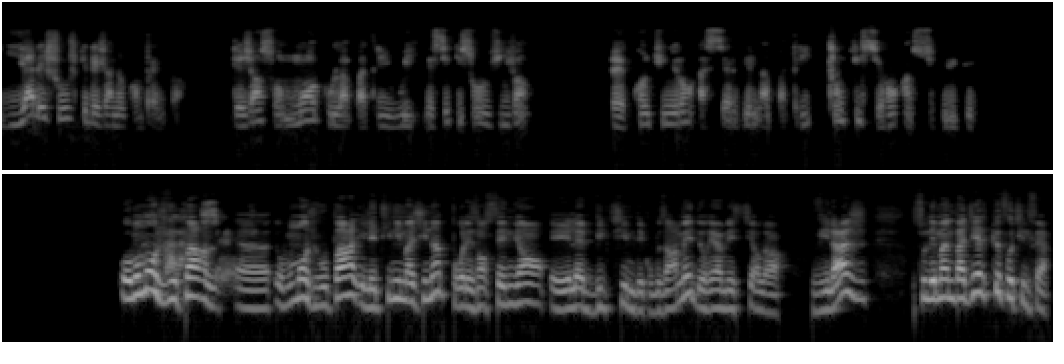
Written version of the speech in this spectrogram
Il y a des choses que les gens ne comprennent pas. Les gens sont morts pour la patrie, oui, mais ceux qui sont vivants euh, continueront à servir la patrie quand ils seront en sécurité. Au moment, où je vous parle, euh, au moment où je vous parle, il est inimaginable pour les enseignants et élèves victimes des groupes armés de réinvestir leur village. Souleymane Badiel, que faut-il faire?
